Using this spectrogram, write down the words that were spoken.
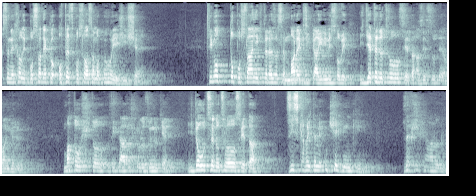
se nechali poslat jako otec poslal samotného Ježíše. Přímo to poslání, které zase Marek říká jinými slovy, jděte do celého světa a zjistujte evangelium. Matouš to říká trošku rozvinutě. Jdouce do celého světa, získavejte mi učedníky ze všech národů.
